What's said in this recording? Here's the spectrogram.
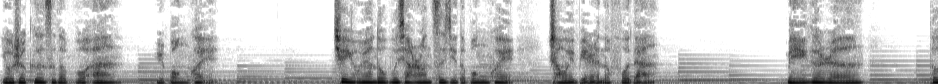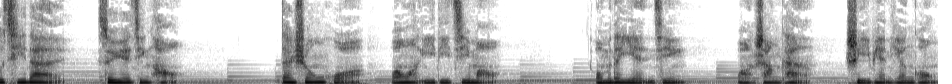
有着各自的不安与崩溃，却永远都不想让自己的崩溃成为别人的负担。每一个人都期待岁月静好，但生活往往一地鸡毛。我们的眼睛往上看。是一片天空，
